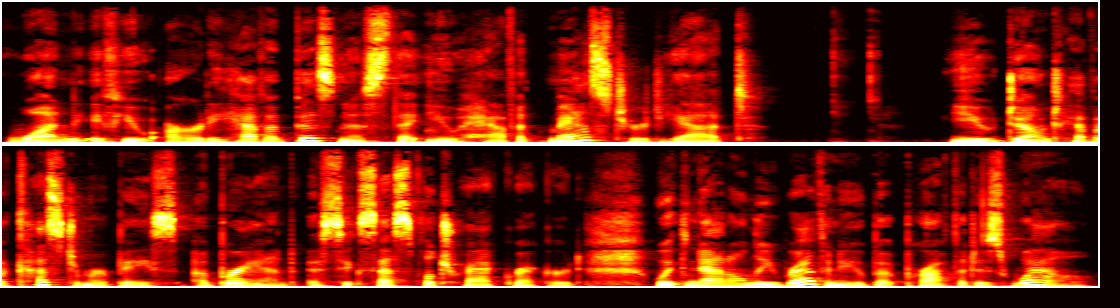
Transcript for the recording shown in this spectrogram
One, if you already have a business that you haven't mastered yet, you don't have a customer base, a brand, a successful track record with not only revenue but profit as well,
